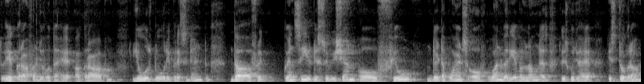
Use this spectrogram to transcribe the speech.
तो एक ग्राफर जो होता है a graph use to represent the frequency distribution of few data points of one variable known as तो इसको जो है हिस्टोग्राम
